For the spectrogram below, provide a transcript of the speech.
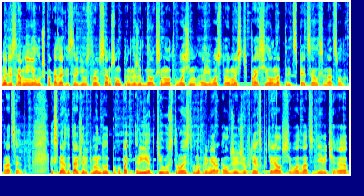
Но для сравнения лучший показатель среди устройств Samsung принадлежит Galaxy Note 8. А его стоимость просела на 35,17%. Эксперты также рекомендуют покупать редкие устройства. Например, LG G Flex потерял всего 29%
